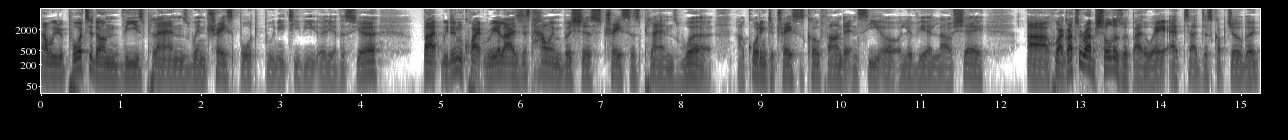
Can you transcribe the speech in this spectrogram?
Now, we reported on these plans when Trace bought Buni TV earlier this year, but we didn't quite realize just how ambitious Trace's plans were. Now, according to Trace's co founder and CEO, Olivier Laouchez, uh, who I got to rub shoulders with, by the way, at uh, Discop Joburg,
